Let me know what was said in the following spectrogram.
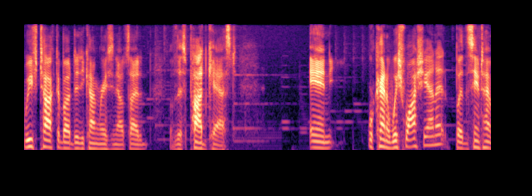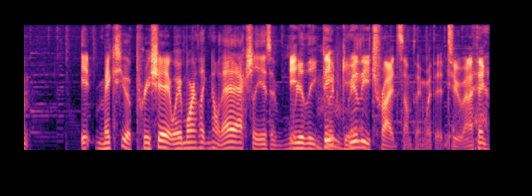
we've talked about Diddy Kong Racing outside of this podcast, and we're kind of wish washy on it, but at the same time, it makes you appreciate it way more. Like, no, that actually is a It- really they good game. really tried something with it too, and I think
